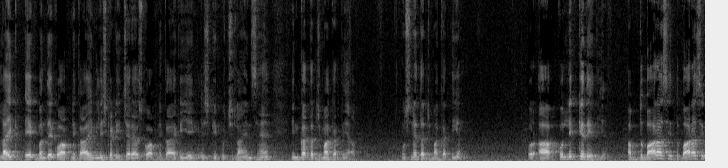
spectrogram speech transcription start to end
लाइक like, एक बंदे को आपने कहा इंग्लिश का टीचर है उसको आपने कहा है कि ये इंग्लिश की कुछ लाइंस हैं इनका तर्जमा कर दें आप। उसने तर्जमा कर दिया। और आपको लिख के दे दिया। अब दोबारा से दोबारा से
